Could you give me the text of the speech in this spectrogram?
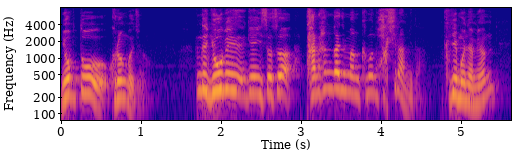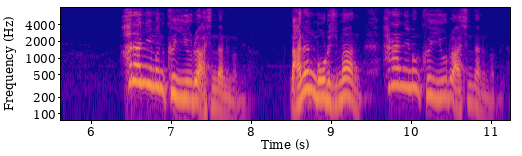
욥도 그런 거죠. 근데 욥에게 있어서 단 한 가지만큼은 확실합니다. 그게 뭐냐면 하나님은 그 이유를 아신다는 겁니다. 나는 모르지만 하나님은 그 이유를 아신다는 겁니다.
